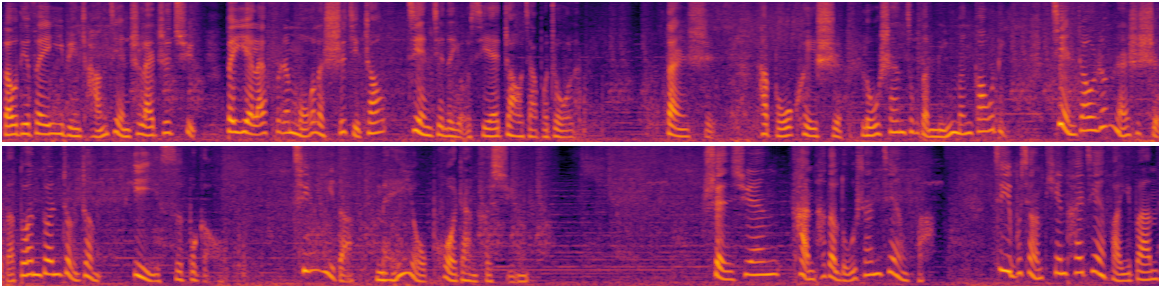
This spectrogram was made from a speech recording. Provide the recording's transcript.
娄迪飞一柄长剑支来支去，被叶来夫人磨了十几招，渐渐的有些招架不住了。但是他不愧是庐山宗的名门高弟，剑招仍然是使得端端正正，一丝不苟，轻易的没有破绽可寻。沈轩看他的庐山剑法。既不像天台剑法一般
